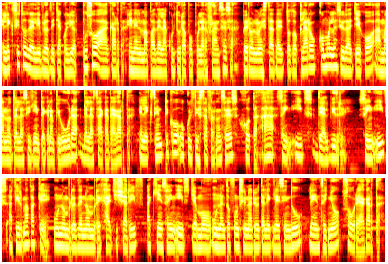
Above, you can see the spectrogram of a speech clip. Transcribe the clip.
El éxito del libro de Jacoliot puso a Agartha en el mapa de la cultura popular francesa, pero no está del todo claro cómo la ciudad llegó a manos de la siguiente gran figura de la saga de Agartha, el excéntrico ocultista francés J.A. Saint-Yves de Alvidre. Saint-Yves afirmaba que un hombre de nombre Haji Sharif, a quien Saint-Yves llamó un alto funcionario de la iglesia hindú, le enseñó sobre Agartha.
